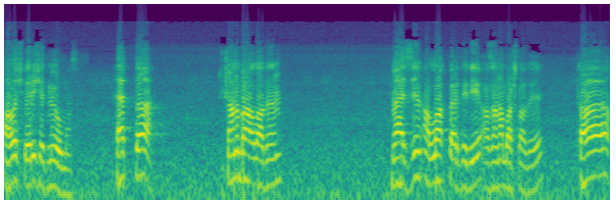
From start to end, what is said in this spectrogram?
alış-veriş etmək olmaz. Hətta dükanı bağladın, müəzzin Allah akbər dedi, azana başladı, ta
